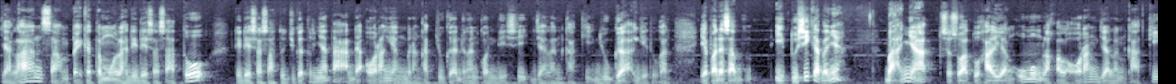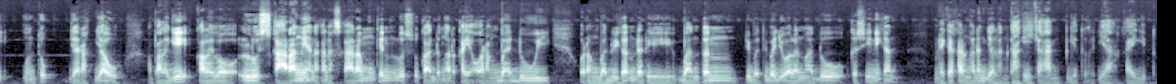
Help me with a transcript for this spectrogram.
jalan sampai ketemulah di desa satu. Di desa satu juga ternyata ada orang yang berangkat juga dengan kondisi jalan kaki juga gitu kan. Ya pada saat itu sih katanya banyak sesuatu hal yang umum lah kalau orang jalan kaki untuk jarak jauh. Apalagi kalau lo lu sekarang nih anak-anak sekarang mungkin lu suka dengar kayak orang Baduy. Orang Baduy kan dari Banten tiba-tiba jualan madu ke sini kan mereka kadang-kadang jalan kaki kan gitu. Ya kayak gitu.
